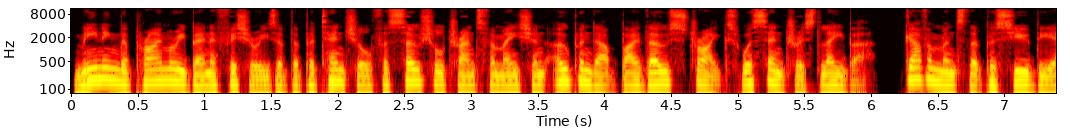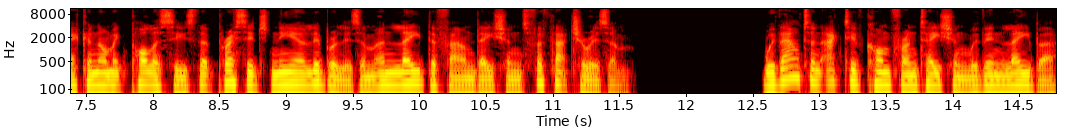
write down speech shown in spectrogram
meaning the primary beneficiaries of the potential for social transformation opened up by those strikes were centrist Labour governments that pursued the economic policies that presaged neoliberalism and laid the foundations for Thatcherism. Without an active confrontation within Labour,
